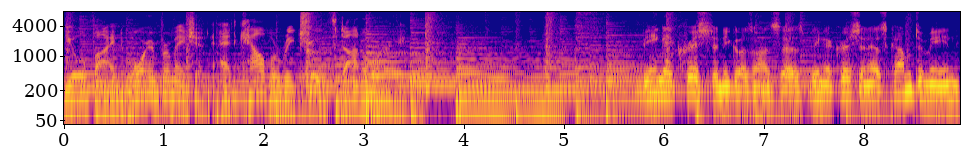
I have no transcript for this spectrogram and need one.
You'll find more information at calvarytruth.org. Being a Christian, he goes on and says, being a Christian has come to mean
